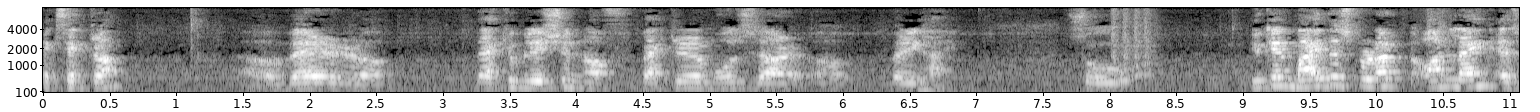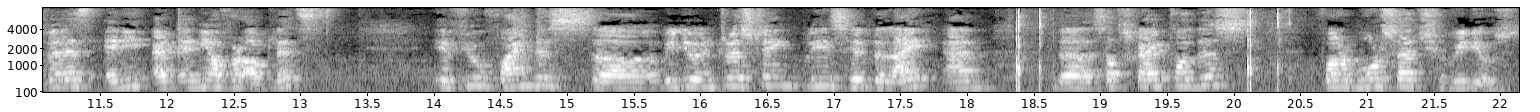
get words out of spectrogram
etc. Uh, where uh, the accumulation of bacterial molds are uh, very high. So you can buy this product online as well as any at any of our outlets. If you find this uh, video interesting, please hit the like and the subscribe for this for more such videos.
